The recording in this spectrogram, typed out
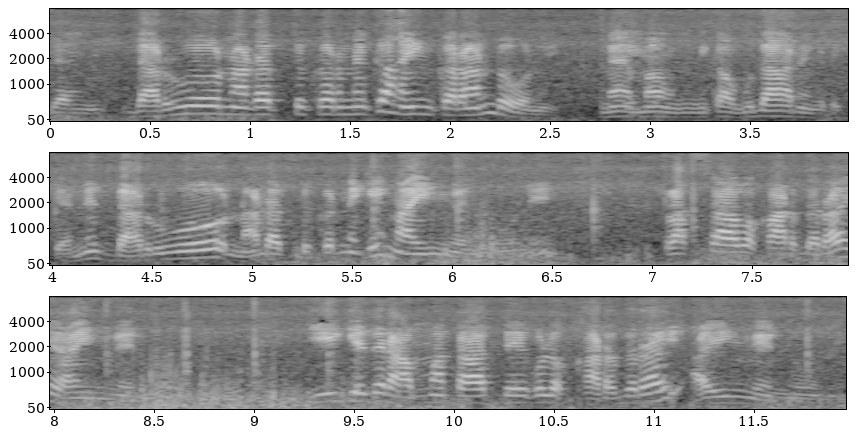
දැන් දරුවෝ නඩත්තු කරන එක අයින් කරන්න ඕනේ. නෑ මම නිකන් උදාහරණයකට කියන්නේ දරුවෝ නඩත්තු කරන එකෙන් අයින් වෙන්න ඕනේ. රස්සාව කරදරයි අයින් වෙන්න ඕනේ. ඊ ගෙදර අම්මා තාත්තා ඒගොල්ලෝ කරදරයි අයින් වෙන්න ඕනේ.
